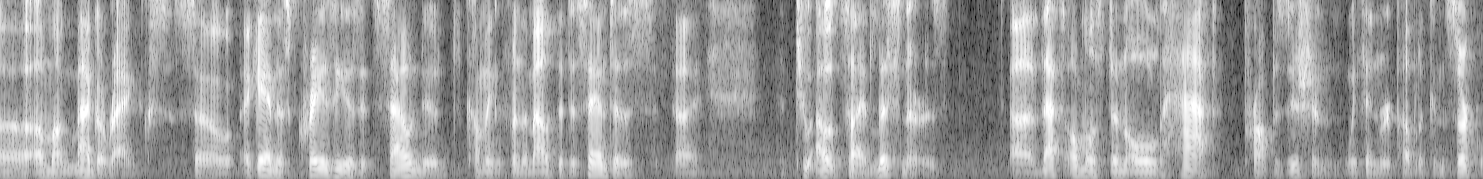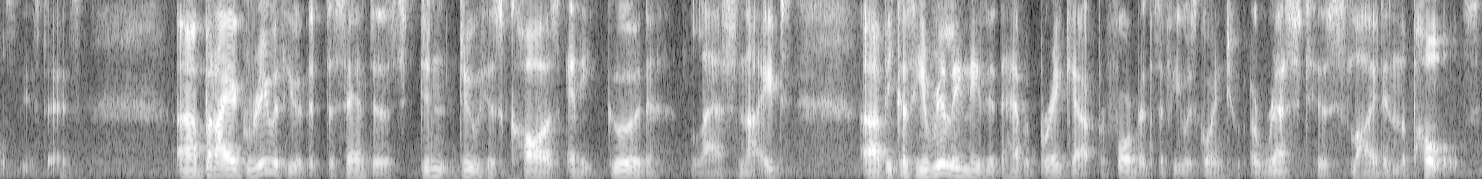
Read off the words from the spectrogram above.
uh, among MAGA ranks. So, again, as crazy as it sounded coming from the mouth of DeSantis uh, to outside listeners, uh, that's almost an old hat proposition within Republican circles these days. Uh, but I agree with you that DeSantis didn't do his cause any good last night. Uh, because he really needed to have a breakout performance if he was going to arrest his slide in the polls.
